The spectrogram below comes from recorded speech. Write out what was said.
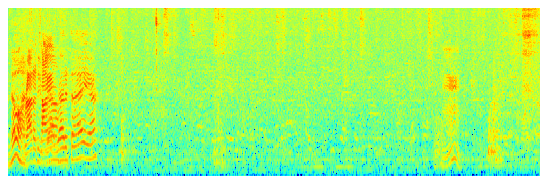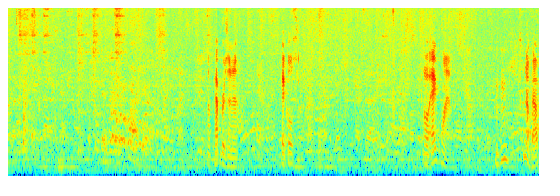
No, Ratatouille? Ratatouille, yeah. Got peppers in it. Pickles. Oh, eggplant. Mm-hmm. Not bad.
